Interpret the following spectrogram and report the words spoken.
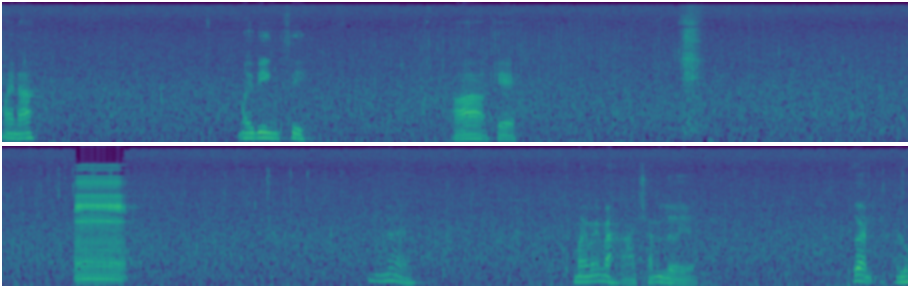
ไม่นะ ไม่วิ่งสิอ่าโอเคแม่ทำไมไม่มาหาฉันเลยอะเพื่อนฮัลโหล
